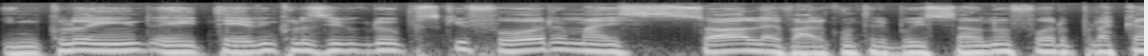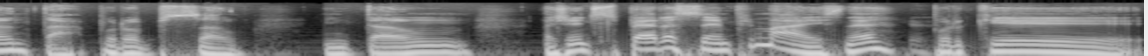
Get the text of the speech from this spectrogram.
incluindo, e teve inclusive grupos que foram, mas só levaram contribuição, não foram para cantar, por opção. Então, a gente espera sempre mais, né? Porque,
